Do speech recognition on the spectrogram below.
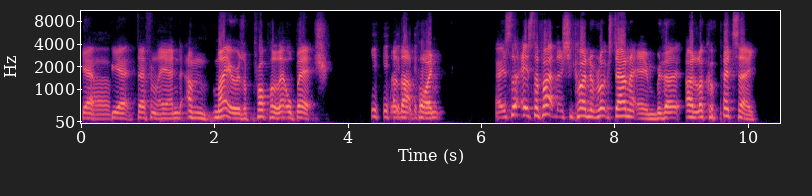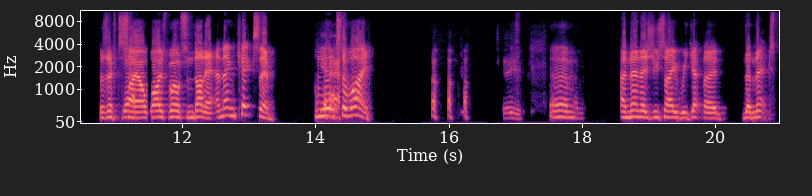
Yeah, uh, yeah, definitely. And um, Maya is a proper little bitch at that point. It's the it's the fact that she kind of looks down at him with a, a look of pity, as if to yeah. say, "Oh, why's Wilson done it?" and then kicks him and yeah. walks away. um, and then, as you say, we get the the next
